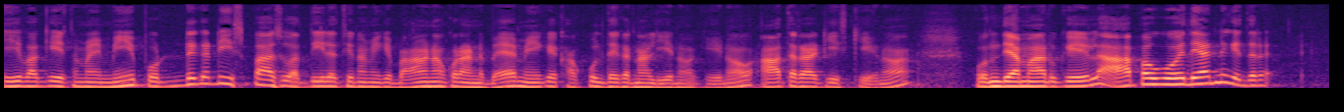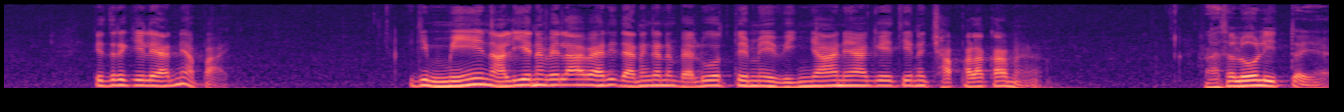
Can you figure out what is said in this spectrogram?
ඒ වගේ තමයි මේ පොඩ්ඩකට ස්පාසුවක් දීලා තියෙනවා. මේකේ භාවනා කරන්න බෑ. මේකේ කකුල් දෙක නලියනවා කියනවා. ආතරටිස් කියනවා. කොන්දේ අමාරු කියලා ආපහු කොහෙද යන්නේ? ගෙදර. ගෙදර කියලා යන්නේ අපායි. ඉතින් මේ නලියන වෙලාව හැරි දැනගෙන බැලුවොත් මේ විඥානයගේ තියෙන චපලකම රසලෝලීත්වය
